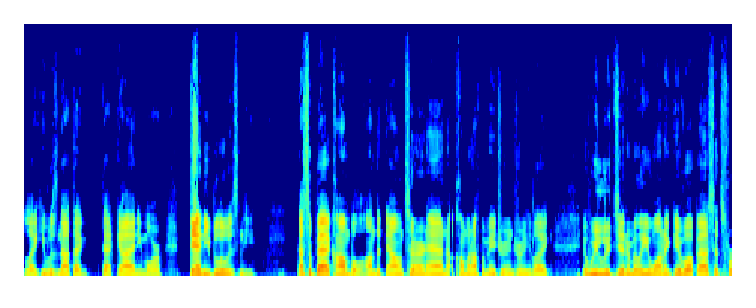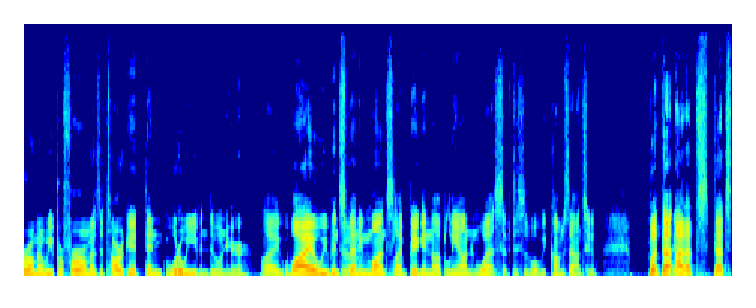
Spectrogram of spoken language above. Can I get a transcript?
Like he was not that that guy anymore. Then he blew his knee. That's a bad combo on the downturn and coming off a major injury. Like, if we legitimately want to give up assets for him and we prefer him as a target, then what are we even doing here? Like, why have we been spending months like bigging up Leon and Wes if this is what we comes down to? But that uh, that's that's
